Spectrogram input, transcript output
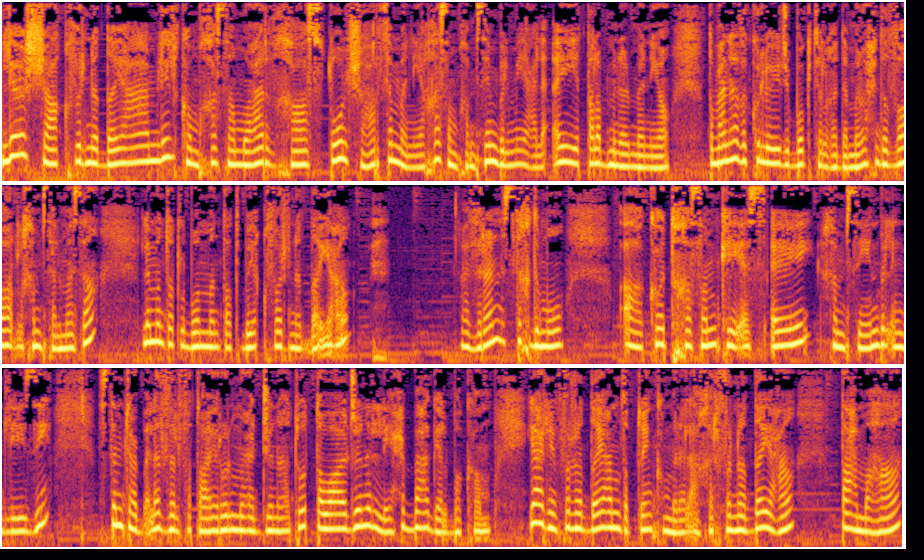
لعشاق فرن الضيعة عاملين لكم خصم وعرض خاص طول شهر ثمانية. خصم خمسين بالمية على أي طلب من المنيو. طبعا هذا كله يجي بوقت الغداء. من واحد الظهر لخمسة المساء. لما تطلبون من تطبيق فرن الضيعة؟ عذرا استخدموا آه كود خصم KSA 50 بالإنجليزي. استمتعوا بألذ الفطاير والمعجنات والطواجن اللي يحبها قلبكم. يعني فرن الضيعة مضبطينكم من الآخر. فرن الضيعة طعمها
